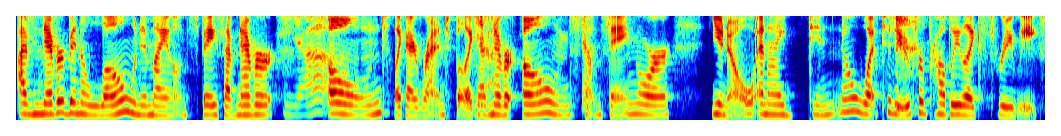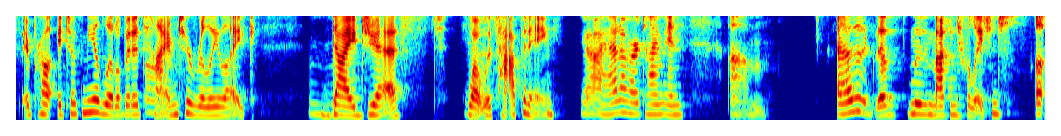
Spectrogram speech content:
I've never been alone in my own space. I've never Yeah. owned, like I rent, but like I've never owned something or, you know, and I didn't know what to do for probably like 3 weeks. It probably it took me a little bit of time to really like digest what was happening. Yeah, I had a hard time and um another the moving back into relationships uh,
